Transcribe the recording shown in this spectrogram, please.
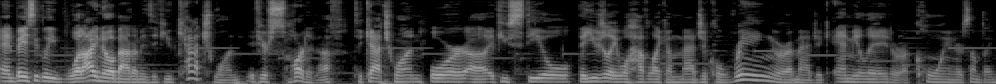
And basically, what I know about them is if you catch one, if you're smart enough to catch one, or uh, if you steal, they usually will have like a magical ring or a magic amulet or a coin or something.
